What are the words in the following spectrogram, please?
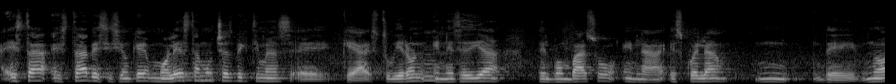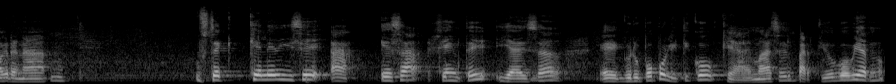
esta, esta decisión que molesta a muchas víctimas que estuvieron en ese día del bombazo en la escuela mm, de Nueva Granada, ¿usted qué le dice a esa gente y a ese eh, grupo político, que además es el partido gobierno,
